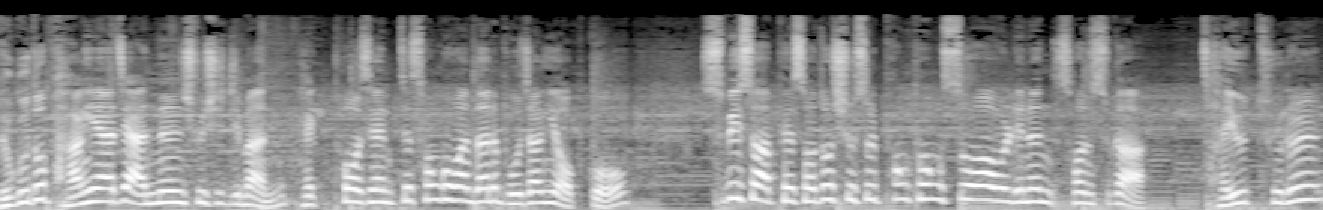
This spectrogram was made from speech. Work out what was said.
누구도 방해하지 않는 슛이지만 100% 성공한다는 보장이 없고 수비수 앞에서도 슛을 펑펑 쏘아 올리는 선수가 자유투를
